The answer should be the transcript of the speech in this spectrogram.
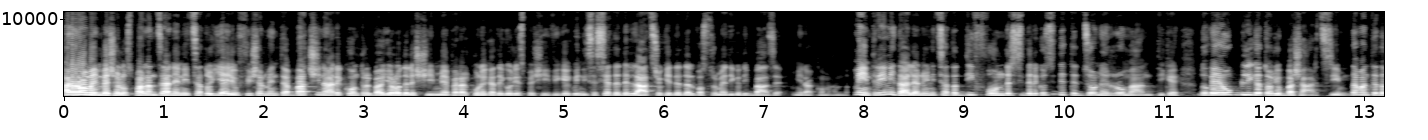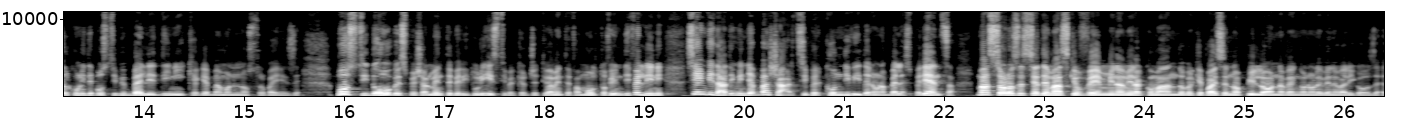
A Roma invece lo Spallanzani ha iniziato ieri ufficialmente a vaccinare contro il vaiolo delle scimmie per alcune categorie specifiche, quindi se siete del Lazio chiedete al vostro medico di base, mi raccomando. Mentre in Italia hanno iniziato a diffondersi delle cosiddette zone romantiche, dove è obbligatorio baciarsi, davanti ad alcuni dei posti più belli e di nicchia che abbiamo nel nostro paese. Posti dove, specialmente per i turisti, perché oggettivamente fa molto film di Fellini, si è invitati quindi a baciarsi per condividere una bella esperienza, ma solo se siete maschio o femmina, mi raccomando, perché poi se no pillon vengono le vene varicose.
